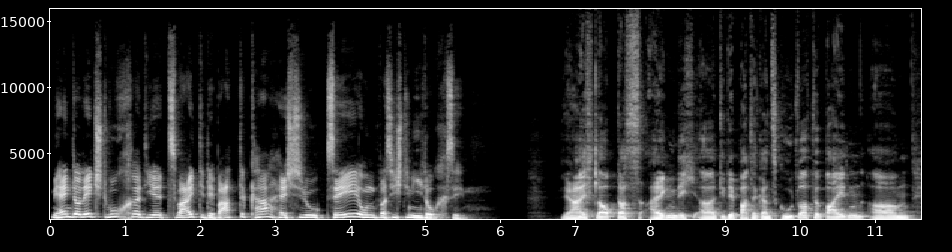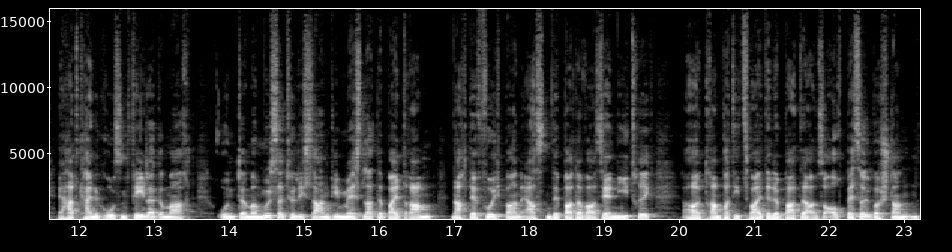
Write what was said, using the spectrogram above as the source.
Wir haben ja letzte Woche die zweite Debatte gehabt. Hast du gesehen und was ist dein Eindruck gewesen? Ja, ich glaube, dass eigentlich äh, die Debatte ganz gut war für Biden. Ähm, er hat keine großen Fehler gemacht. Und äh, man muss natürlich sagen, die Messlatte bei Trump nach der furchtbaren ersten Debatte war sehr niedrig. Äh, Trump hat die zweite Debatte also auch besser überstanden.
